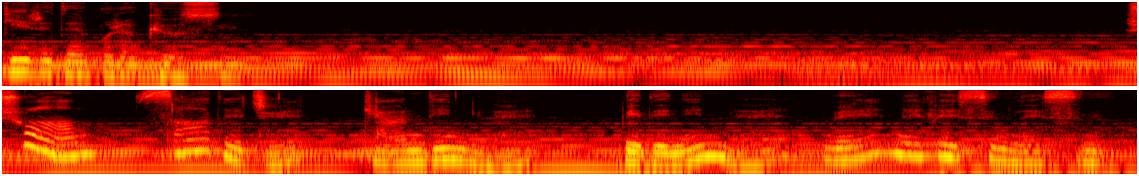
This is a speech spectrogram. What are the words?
geride bırakıyorsun. Şu an sadece kendinle, bedeninle ve nefesinlesin.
